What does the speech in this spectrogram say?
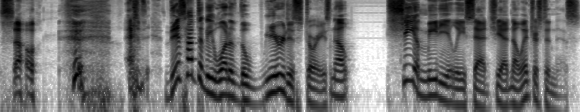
so and this had to be one of the weirdest stories. Now, she immediately said she had no interest in this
